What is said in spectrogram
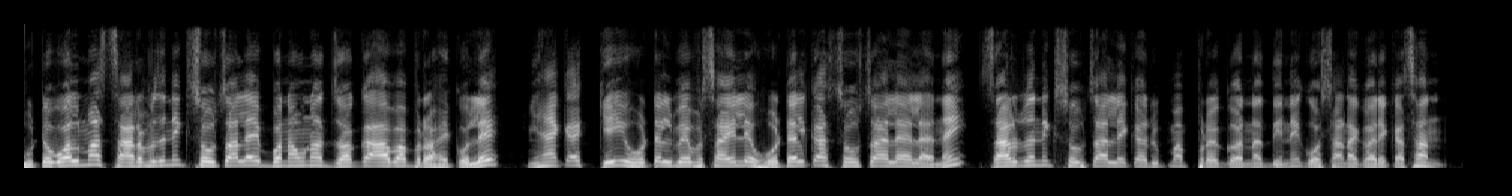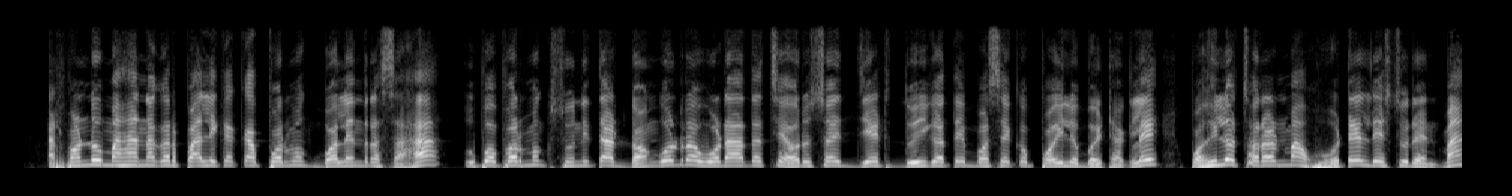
बुटवलमा सार्वजनिक शौचालय बनाउन जग्गा अभाव रहेकोले यहाँका केही होटल व्यवसायीले होटलका शौचालयलाई नै सार्वजनिक शौचालयका रूपमा प्रयोग गर्न दिने घोषणा गरेका छन्। काठमाडौँ महानगरपालिकाका प्रमुख बलेन्द्र शाह उपप्रमुख सुनिता डङ्गोल र वडा अध्यक्षहरूसहित जेठ दुई गते बसेको पहिलो बैठकले पहिलो चरणमा होटेल रेस्टुरेन्टमा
